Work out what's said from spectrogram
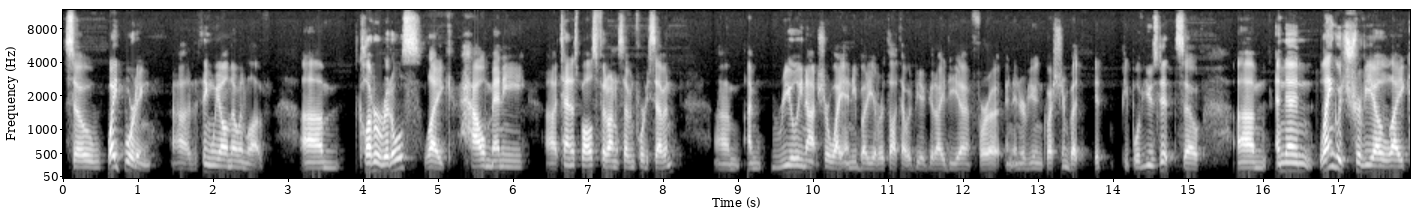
So whiteboarding, uh, the thing we all know and love. Um, clever riddles, like how many uh, tennis balls fit on a 747. Um, I'm really not sure why anybody ever thought that would be a good idea for a, an interviewing question, but it, people have used it. So, um, and then language trivia like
